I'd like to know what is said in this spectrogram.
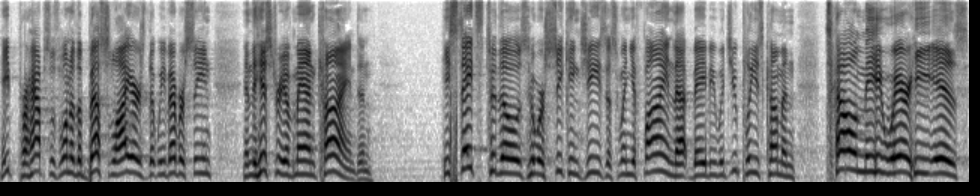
He perhaps was one of the best liars that we've ever seen in the history of mankind. And he states to those who are seeking Jesus, When you find that baby, would you please come and tell me where he is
